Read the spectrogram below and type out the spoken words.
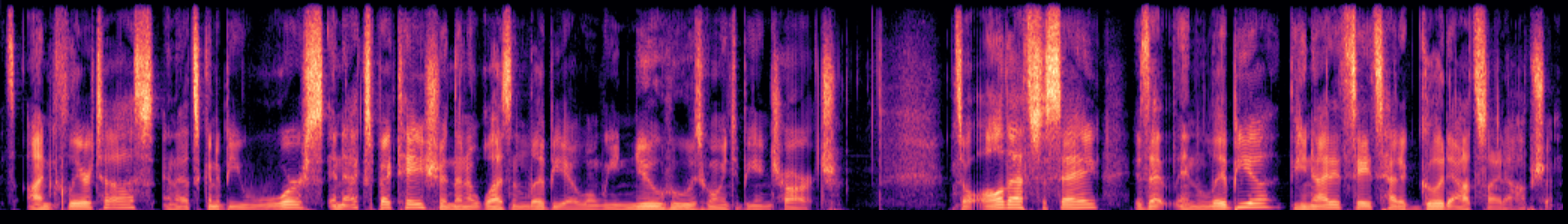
It's unclear to us, and that's going to be worse in expectation than it was in Libya when we knew who was going to be in charge. So, all that's to say is that in Libya, the United States had a good outside option.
